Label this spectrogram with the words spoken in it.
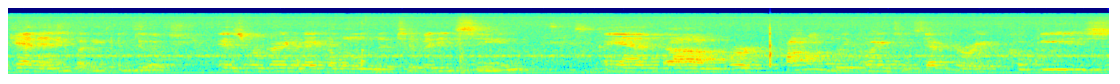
again, anybody can do it, is we're going to make a little nativity scene. Cookies,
